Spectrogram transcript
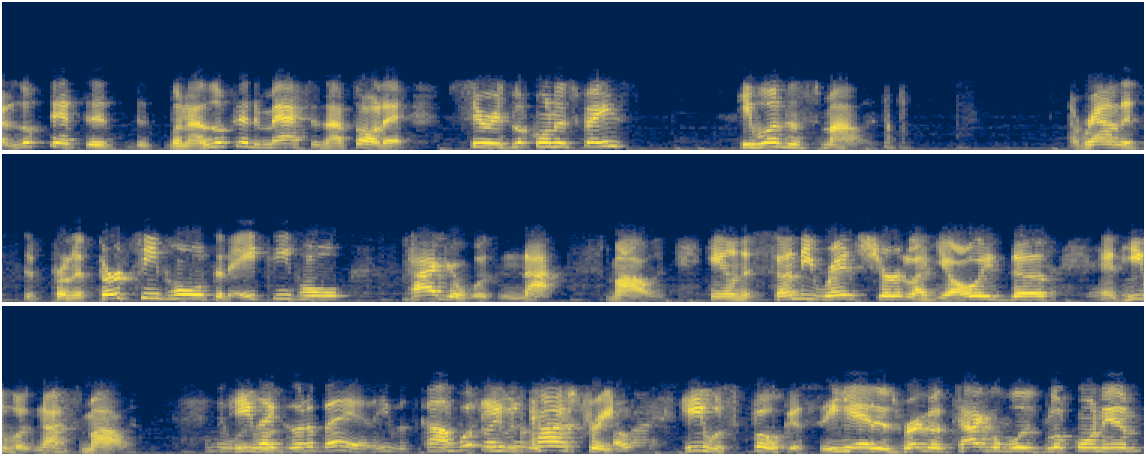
I looked at the, the when I looked at the Masters and I saw that serious look on his face, he wasn't smiling around the, the from the 13th hole to the 18th hole, Tiger was not smiling. He on a Sunday red shirt like he always does, and he was not smiling. Was he that was- good or bad? He was He wa- he concentrating. was concentrating. He was focused. He had his regular Tiger Woods look on him,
